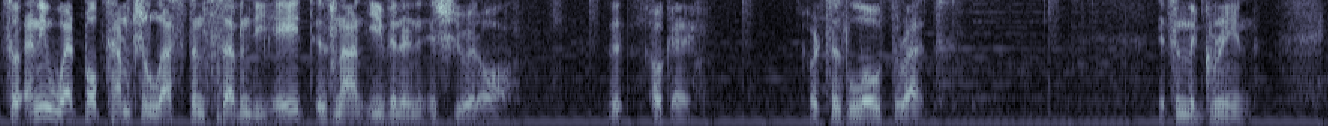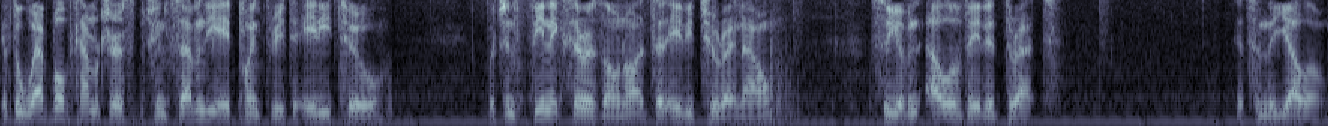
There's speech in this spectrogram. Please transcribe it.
So any wet bulb temperature less than 78 is not even an issue at all. Okay. Or it says low threat. It's in the green. If the wet bulb temperature is between 78.3 to 82, which in Phoenix, Arizona, it's at 82 right now, so you have an elevated threat. It's in the yellow.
